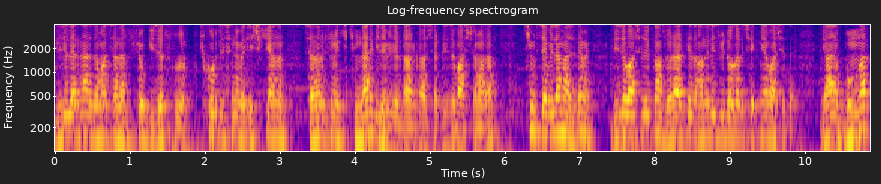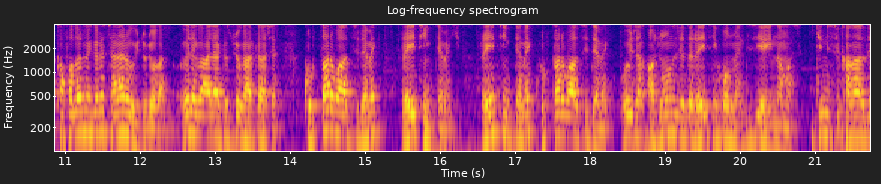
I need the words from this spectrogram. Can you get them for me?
Dizilerin her zaman senaryosu çok gizli tutulur. Çukur dizisini ve Eşkıya'nın senaryosunu kimler bilebilirdi arkadaşlar dizi başlamadan? Kimse bilemez değil mi? Dizi başladıktan sonra herkes analiz videoları çekmeye başladı. Yani bunlar kafalarına göre senaryo uyduruyorlar. Öyle bir alakası yok arkadaşlar. Kurtlar Vadisi demek rating demek. Rating demek Kurtlar Vadisi demek. O yüzden Acun Ilıcalı rating olmayan dizi yayınlamaz. İkincisi kanalda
